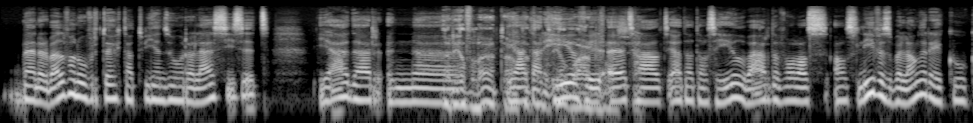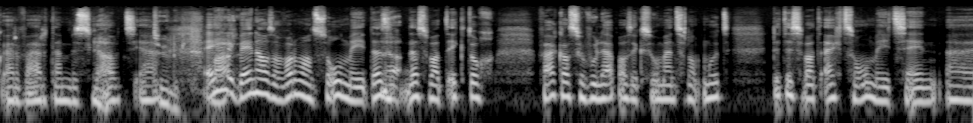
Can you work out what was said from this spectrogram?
ben er wel van overtuigd dat wie in zo'n relatie zit, ja, daar, een, Daar heel veel uithaalt, Ja, dat daar heel, heel veel is, uithaalt. Ja, dat als heel waardevol, als, als levensbelangrijk ook ervaart en beschouwt. Ja, tuurlijk. Eigenlijk Maar- bijna als een vorm van soulmate. Dat is, Ja. dat is wat ik toch vaak als gevoel heb als ik zo mensen ontmoet. Dit is wat echt soulmates zijn. eh,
